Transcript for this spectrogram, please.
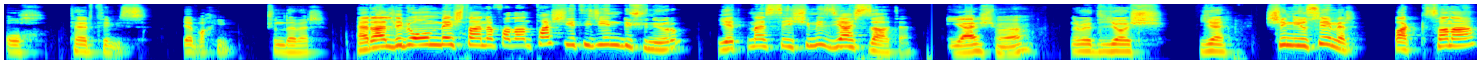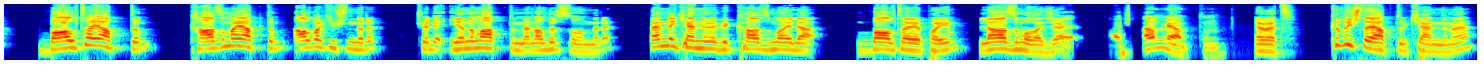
Oh tertemiz. Gel bakayım. Şunu da ver. Herhalde bir 15 tane falan taş yeteceğini düşünüyorum. Yetmezse işimiz yaş zaten. Yaş mı? Evet yaş. Gel. Şimdi Yusemir bak sana balta yaptım. Kazma yaptım. Al bakayım şunları. Şöyle yanıma attım ben alırsın onları. Ben de kendime bir kazmayla balta yapayım. Lazım olacak. Taştan mı yaptın? Evet. Kılıç da yaptım kendime.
